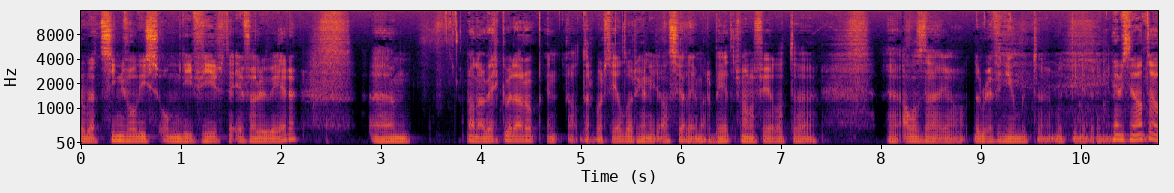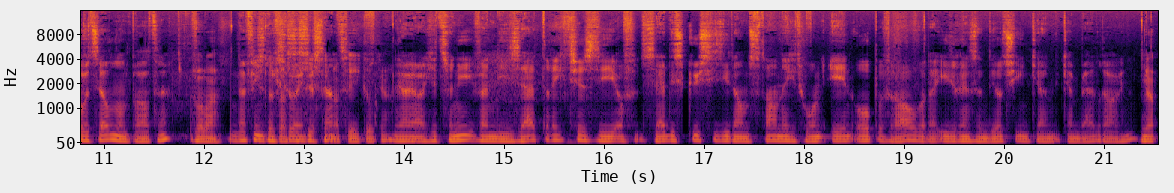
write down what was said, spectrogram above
waarop dat zinvol is om die vier te evalueren. Um, maar dan werken we daarop en ja, daar wordt heel de organisatie alleen maar beter van, hoeveel het, uh, uh, alles dat ja, de revenue moet, uh, moet binnenbrengen. Ja, we zijn altijd over hetzelfde aan het praten. Hè? Voilà. Dat vind ik zo interessant. Ook? Ja, ja, je hebt zo niet van die zijtrechtjes die, of zijdiscussies die dan ontstaan. Je hebt gewoon één open verhaal waar dat iedereen zijn deeltje in kan, kan bijdragen. Hè? Ja.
